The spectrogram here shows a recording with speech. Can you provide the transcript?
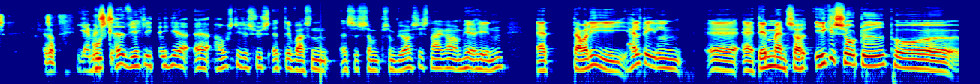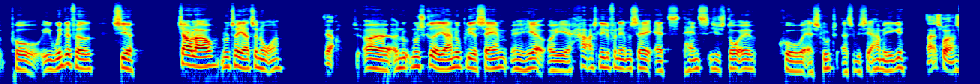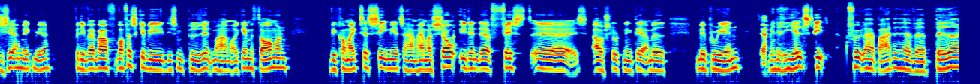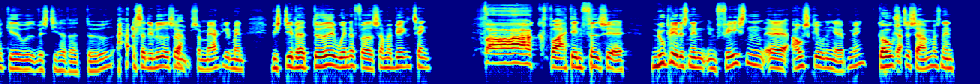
Altså, Ja, man Husk- sad virkelig i det her uh, afsnit, jeg synes, at det var sådan, altså som, som vi også lige snakker om herhenne, at der var lige halvdelen uh, af dem, man så ikke så døde på, på i Winterfell, siger, ciao Lau, nu tager jeg til Norden. Ja. Og, og nu, nu skrider jeg, nu bliver Sam uh, her, og jeg har også en lille fornemmelse af, at hans historiekurve er slut. Altså vi ser ham ikke nej, tror jeg vi også. ser ham ikke mere. Fordi hvad, hvor, hvorfor skal vi ligesom byde ind med ham? Og igen med Thormund, vi kommer ikke til at se mere til ham. Han var sjov i den der fest øh, afslutning der med, med Brienne. Ja. Men reelt set føler jeg bare, at det havde været bedre givet ud, hvis de havde været døde. altså det lyder som, Ja. som mærkeligt, men hvis de havde været døde i Winterfell, så har man virkelig tænkt, fuck, hvor er det en fed serie. Nu bliver det sådan en, en fesen øh, afskrivning af dem, ikke? Ghost Ja. det samme, og sådan en,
